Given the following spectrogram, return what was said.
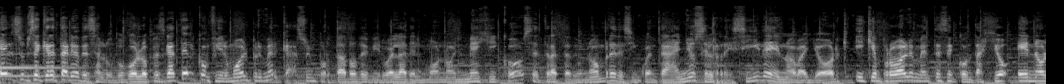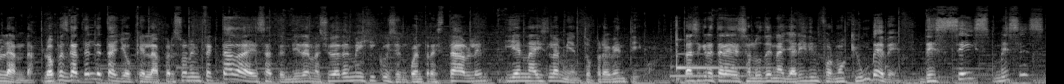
El subsecretario de Salud, Hugo López Gatel, confirmó el primer caso importado de viruela del mono en México. Se trata de un hombre de 50 años, él reside en Nueva York y quien probablemente se contagió en Holanda. López Gatel detalló que la persona infectada es atendida en la Ciudad de México y se encuentra estable y en aislamiento preventivo. La Secretaría de Salud de Nayarit informó que un bebé de 6 meses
